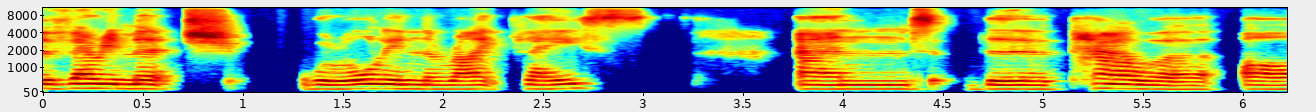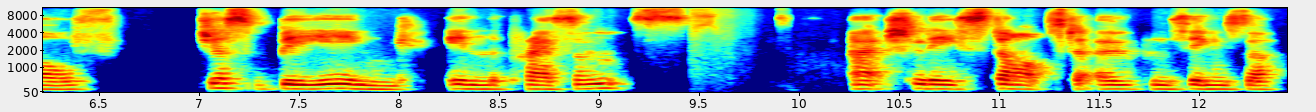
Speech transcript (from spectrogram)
very much we're all in the right place. And the power of just being in the presence actually starts to open things up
